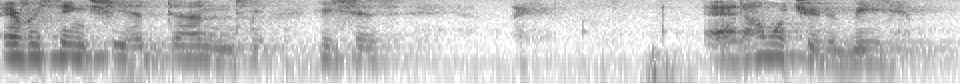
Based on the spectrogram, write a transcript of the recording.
everything she had done. He says, and I want you to meet him.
